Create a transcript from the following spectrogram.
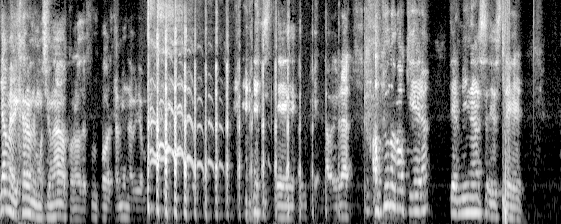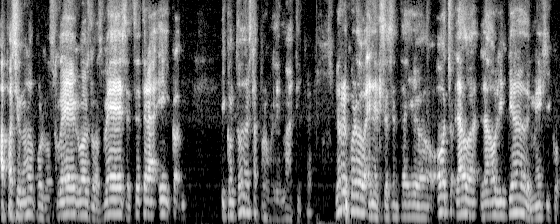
ya me dejaron emocionado con lo del fútbol. También habríamos. este, la verdad, aunque uno no quiera, terminas este, apasionado por los juegos, los ves, etcétera, y y con toda esta problemática. Yo recuerdo en el 68, la, la Olimpiada de México,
